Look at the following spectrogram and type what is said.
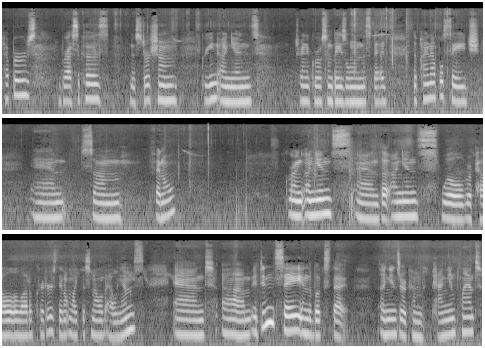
peppers, brassicas, nasturtium, green onions, trying to grow some basil in this bed, the pineapple sage, and some fennel. Growing onions, and the onions will repel a lot of critters. They don't like the smell of alliums. And um, it didn't say in the books that onions are a companion plant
